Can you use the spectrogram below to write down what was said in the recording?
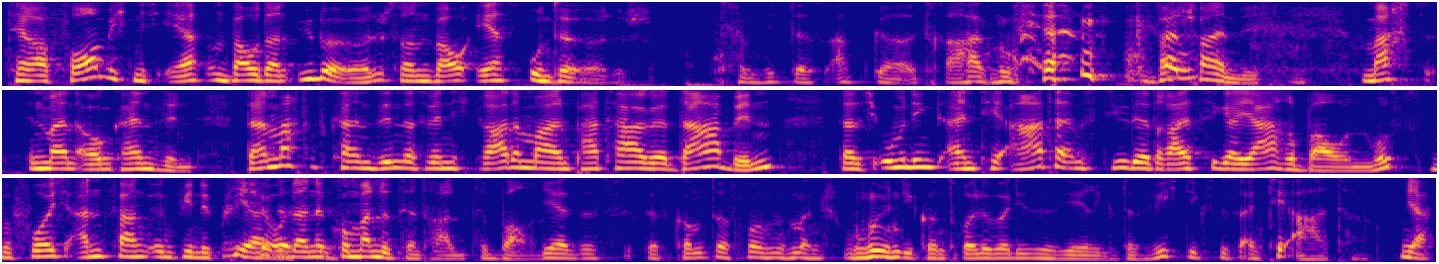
terraform ich nicht erst und baue dann überirdisch, sondern baue erst unterirdisch? Damit das abgetragen werden kann. Wahrscheinlich. Macht in meinen Augen keinen Sinn. Dann macht es keinen Sinn, dass wenn ich gerade mal ein paar Tage da bin, dass ich unbedingt ein Theater im Stil der 30er Jahre bauen muss, bevor ich anfange, irgendwie eine Küche Ja, oder eine ist- Kommandozentrale zu bauen. Ja, das, das kommt davon, wenn man Schwulen die Kontrolle über diese Serie gibt. Das Wichtigste ist ein Theater. Ja,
